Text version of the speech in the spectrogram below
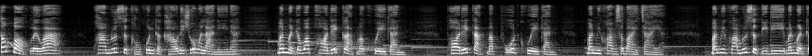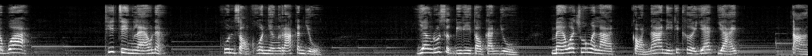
ต้องบอกเลยว่า ความรู้สึกของคุณกับเขาในช่วงเวลานี้นะ มันเหมือนกับว่าพอได้กลับมาคุยกัน พอได้กลับมาพูดคุยกัน มันมีความสบายใจอะ่ะมันมีความรู้สึกดีๆ มันเหมือนกับว่า ที่จริงแล้วเนี่ย คุณสองคนยังรักกันอยู่ ยังรู้สึกดีๆต่อกันอยู่ แม้ว่าช่วงเวลาก่อนหน้านี้ที่เคยแยกย้ายต่าง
